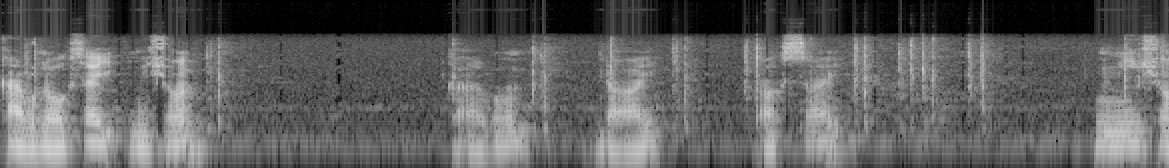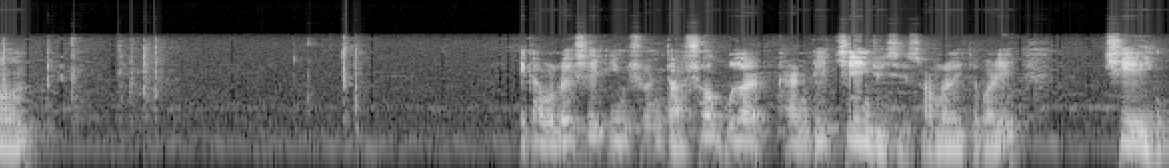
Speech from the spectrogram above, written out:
carbon dioxide emission, carbon dioxide emission. এই কার্বন ডাইঅক্সাইড ইমিশনটা সবগুলার কারেন্টে চেঞ্জ হয়েছে আমরা লিখতে পারি চেঞ্জ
